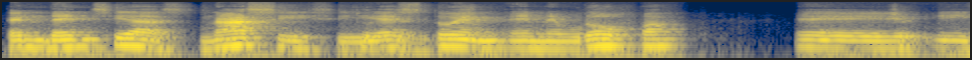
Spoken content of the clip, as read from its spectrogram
tendencias nazis y Sí, esto en, en Europa. eh, y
